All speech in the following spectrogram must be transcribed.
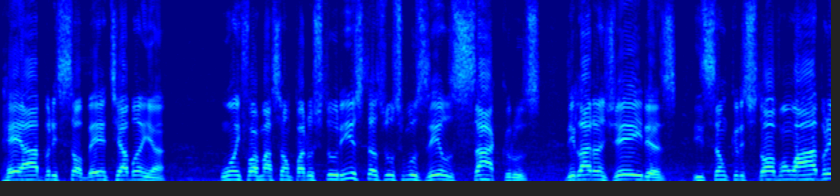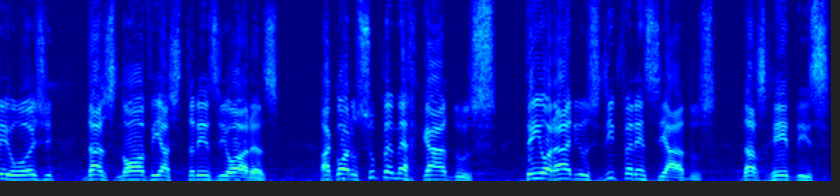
reabre somente amanhã. Uma informação para os turistas: os museus sacros de Laranjeiras e São Cristóvão abrem hoje das 9 às 13 horas. Agora, os supermercados têm horários diferenciados das redes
